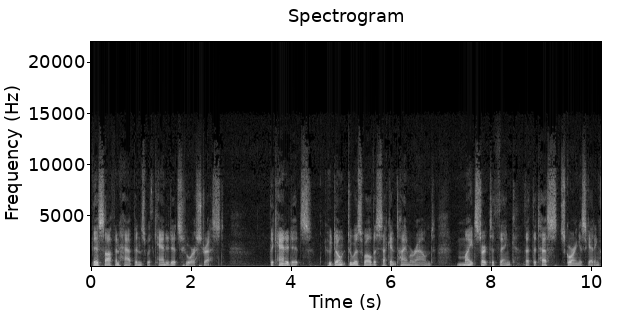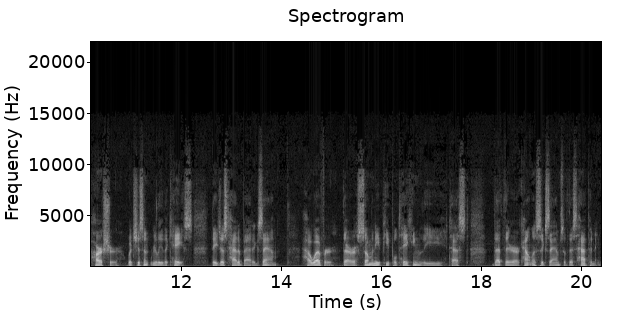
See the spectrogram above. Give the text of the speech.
This often happens with candidates who are stressed. The candidates who don't do as well the second time around might start to think that the test scoring is getting harsher, which isn't really the case. They just had a bad exam. However, there are so many people taking the test that there are countless exams of this happening,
